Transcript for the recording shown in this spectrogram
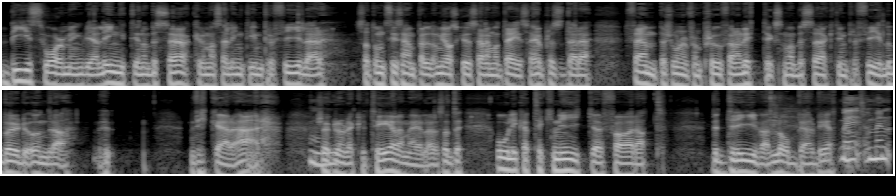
B-swarming via LinkedIn och besöker en massa LinkedIn-profiler. Så att om till exempel om jag skulle sälja mot dig så helt plötsligt är det fem personer från Proof Analytics som har besökt din profil. Då börjar du undra, vilka är det här? Försöker mm. de rekrytera mig? Eller? Så att olika tekniker för att bedriva lobbyarbetet. Men, men,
